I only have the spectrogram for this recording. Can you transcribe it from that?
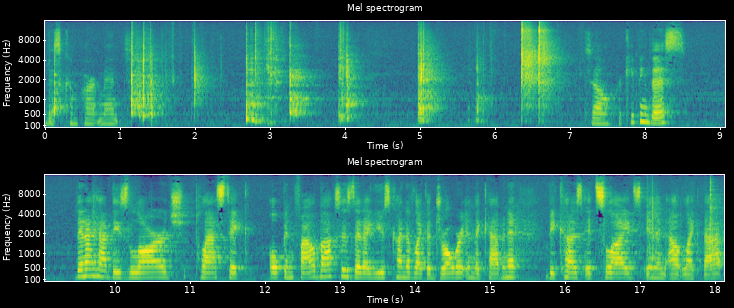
This compartment. So we're keeping this. Then I have these large plastic open file boxes that I use kind of like a drawer in the cabinet because it slides in and out like that.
